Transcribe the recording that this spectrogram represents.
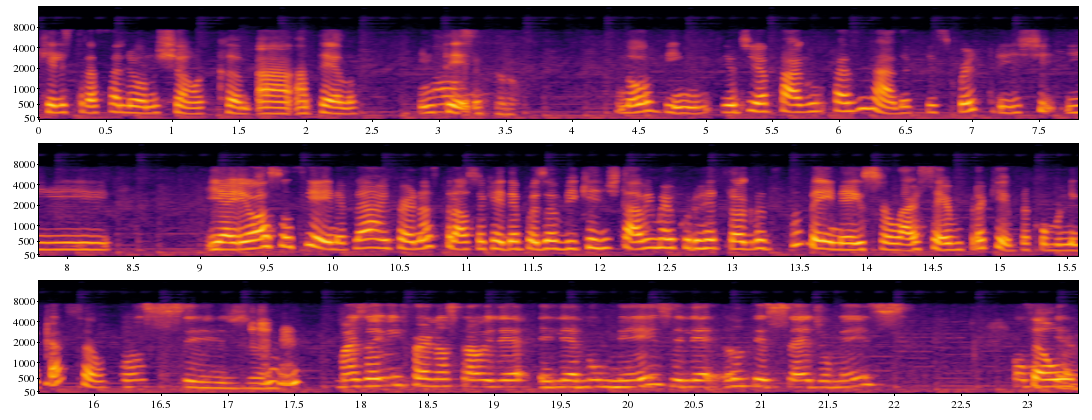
que ele estraçalhou no chão a, cam- a- a tela inteira, Nossa, novinho. Eu tinha pago quase nada, fiquei super triste e. E aí eu associei, né? Falei, ah, inferno astral. Só que aí depois eu vi que a gente tava em Mercúrio retrógrado também, né? E o celular serve pra quê? Pra comunicação. Ou seja, mas aí o inferno astral ele é, ele é no mês, ele é, antecede ao mês? Como São é?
